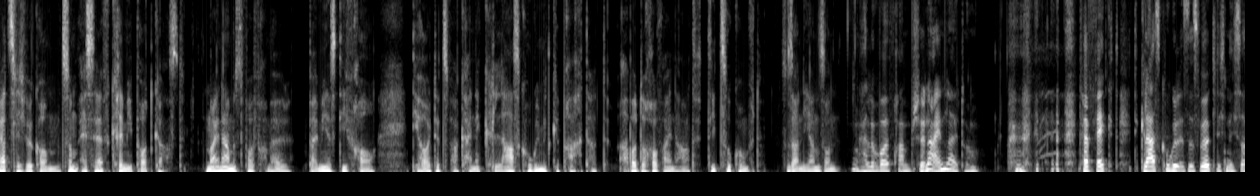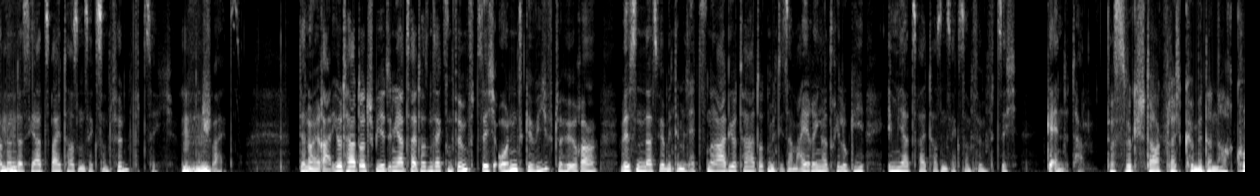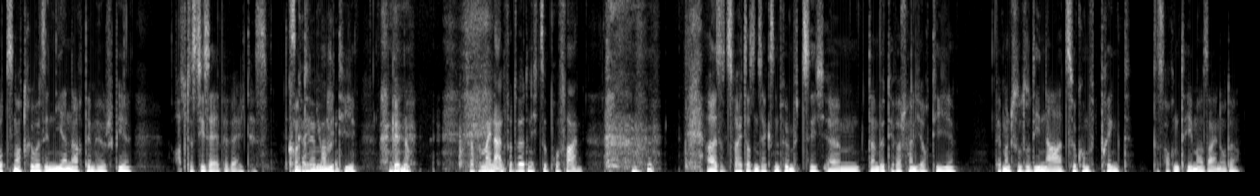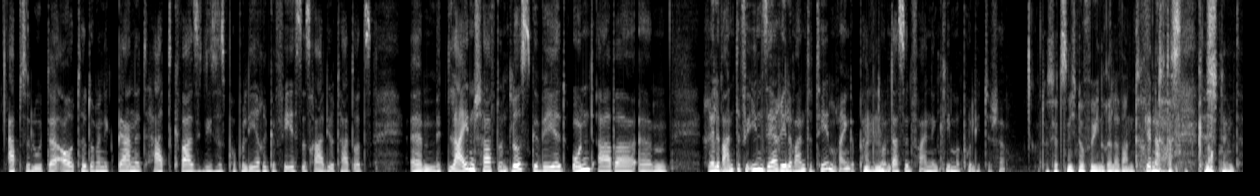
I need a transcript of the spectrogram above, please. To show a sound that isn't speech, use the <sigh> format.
Herzlich willkommen zum SF Krimi Podcast. Mein Name ist Wolfram Höll. Bei mir ist die Frau, die heute zwar keine Glaskugel mitgebracht hat, aber doch auf eine Art die Zukunft. Susanne Jansson. Hallo Wolfram, schöne Einleitung. <laughs> Perfekt. Die Glaskugel ist es wirklich nicht, sondern mhm. das Jahr 2056 in mhm. der Schweiz. Der neue Radiotatort spielt im Jahr 2056 und gewiefte Hörer wissen, dass wir mit dem letzten Radiotatort, mit dieser Mayringer Trilogie, im Jahr 2056 geendet haben. Das ist wirklich stark. Vielleicht können wir danach kurz noch drüber sinnieren nach dem Hörspiel, ob das dieselbe Welt ist. Das Continuity. Genau. Ich hoffe, meine Antwort wird nicht zu profan. <laughs> Also 2056, ähm, dann wird ja wahrscheinlich auch die, wenn man schon so die nahe Zukunft bringt, das auch ein Thema sein, oder? Absolut. Der Autor Dominik Bernett hat quasi dieses populäre Gefäß des Radiotatorts ähm, mit Leidenschaft und Lust gewählt und aber ähm, relevante, für ihn sehr relevante Themen reingepackt. Mhm. Und das sind vor allem klimapolitische. Das ist jetzt nicht nur für ihn relevant. Genau, <laughs> das, genau. das stimmt.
